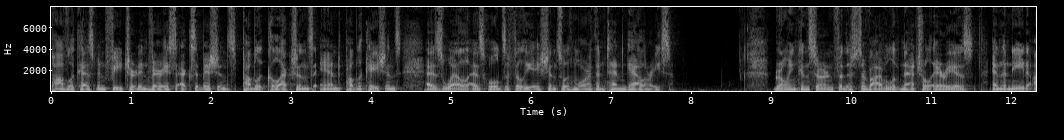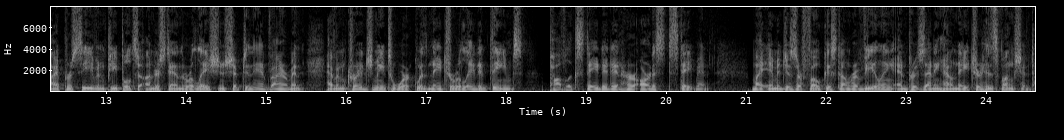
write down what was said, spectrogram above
Pavlik has been featured in various exhibitions, public collections, and publications, as well as holds affiliations with more than 10 galleries. Growing concern for the survival of natural areas and the need I perceive in people to understand the relationship to the environment have encouraged me to work with nature related themes, Pavlik stated in her artist statement. My images are focused on revealing and presenting how nature has functioned.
